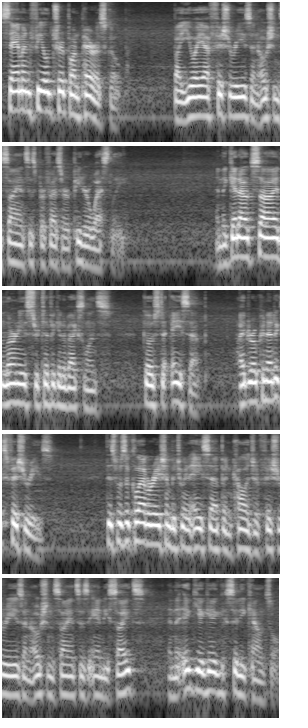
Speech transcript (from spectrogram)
Salmon Field Trip on Periscope by UAF Fisheries and Ocean Sciences Professor Peter Westley. And the Get Outside Learning's Certificate of Excellence goes to ACEP, Hydrokinetics Fisheries. This was a collaboration between ACEP and College of Fisheries and Ocean Sciences Andy Seitz and the Igiugig City Council.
